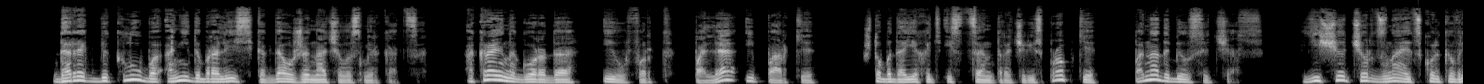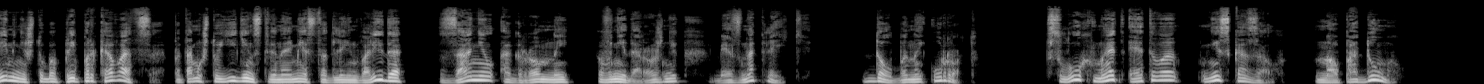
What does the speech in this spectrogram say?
До регби-клуба они добрались, когда уже начало смеркаться. Окраина города Илфорд, поля и парки. Чтобы доехать из центра через пробки, понадобился час. Еще черт знает сколько времени, чтобы припарковаться, потому что единственное место для инвалида занял огромный внедорожник без наклейки. Долбанный урод. Вслух Мэт этого не сказал, но подумал.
